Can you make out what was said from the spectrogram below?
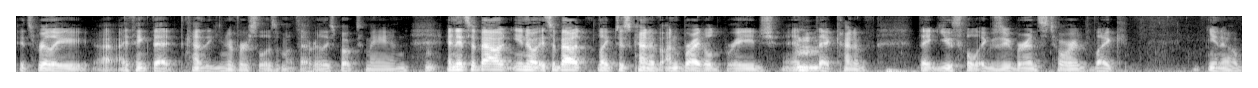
it's really. I think that kind of the universalism of that really spoke to me, and Mm-hmm. and it's about you know it's about like just kind of unbridled rage and Mm-hmm. that kind of that youthful exuberance toward like you know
